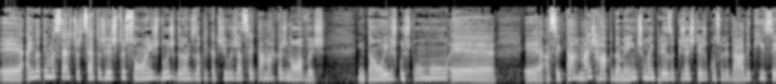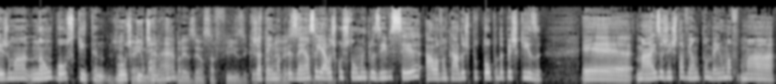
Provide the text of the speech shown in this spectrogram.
É, ainda tem umas certas, certas restrições dos grandes aplicativos de aceitar marcas novas. Então, eles costumam é, é, aceitar mais rapidamente uma empresa que já esteja consolidada e que seja uma não Ghost Kitchen, Já Ghost tem Kitchen, uma né? presença física. que já tem uma presença e elas costumam, inclusive, ser alavancadas para o topo da pesquisa. É, mas a gente está vendo também uma, uma-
